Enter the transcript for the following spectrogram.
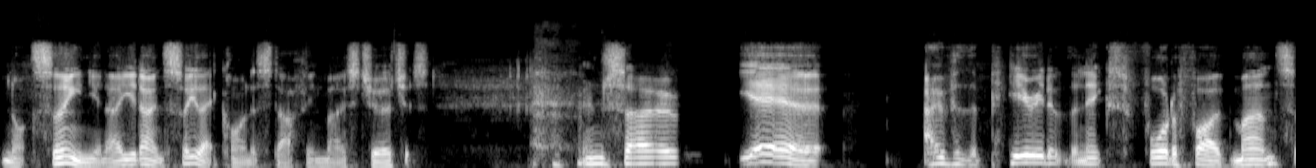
not seen. You know, you don't see that kind of stuff in most churches. and so, yeah, over the period of the next four to five months,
